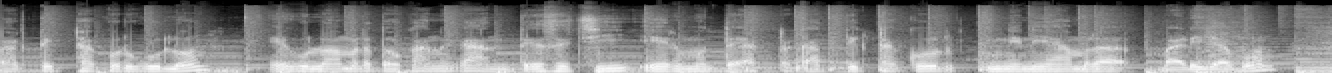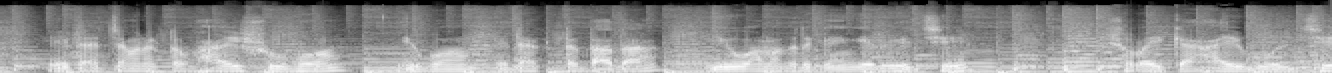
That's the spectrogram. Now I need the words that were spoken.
কার্তিক ঠাকুরগুলো। এগুলো আমরা দোকানে আনতে এসেছি। এর মধ্যে একটা কার্তিক ঠাকুর কিনে নিয়ে আমরা বাড়ি যাব। এটা হচ্ছে আমার একটা ভাই শুভ এবং এটা একটা দাদা, এও আমাদের গ্যাঙ্গে রয়েছে। সবাইকে হাই বলছে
